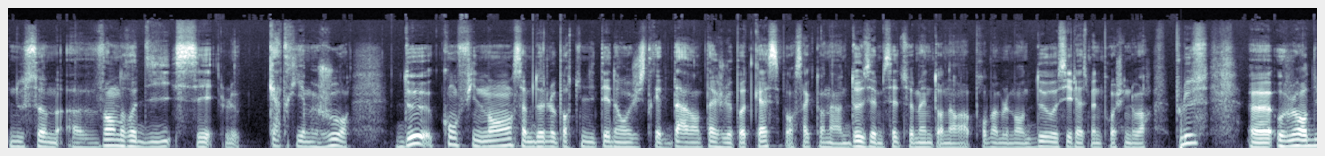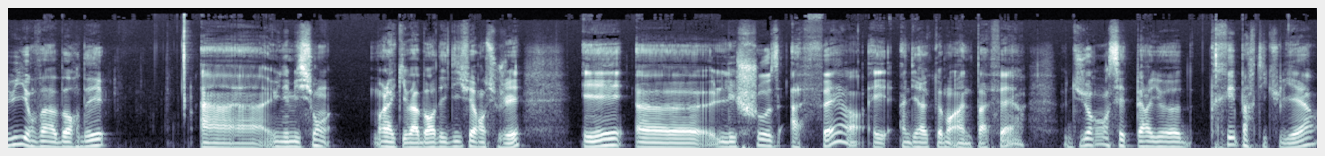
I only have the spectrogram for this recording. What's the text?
Nous sommes vendredi, c'est le quatrième jour de confinement. Ça me donne l'opportunité d'enregistrer davantage de podcasts. C'est pour ça que tu en as un deuxième cette semaine. Tu en auras probablement deux aussi la semaine prochaine, voire plus. Euh, aujourd'hui, on va aborder une émission voilà, qui va aborder différents sujets et euh, les choses à faire et indirectement à ne pas faire durant cette période très particulière,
